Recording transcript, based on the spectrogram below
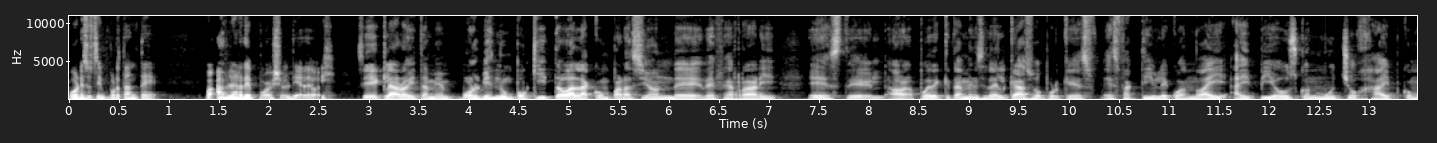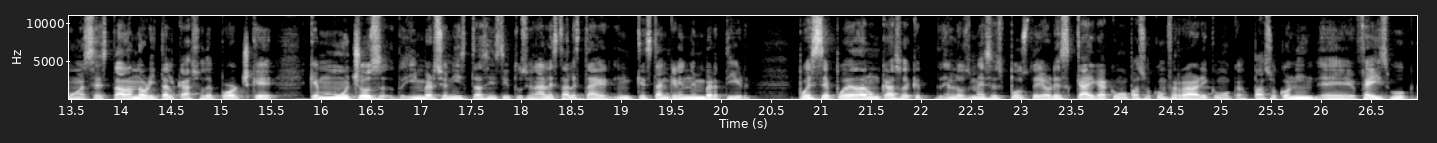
por eso es importante hablar de Porsche el día de hoy. Sí, claro, y también volviendo un poquito a la comparación de, Ferrari, este, ahora, puede que también se dé el caso, porque es, es, factible, cuando hay IPOs con mucho hype, como se está dando ahorita el caso de Porsche, que, que muchos inversionistas institucionales tal están, que están queriendo invertir, pues se puede dar un caso de que en los meses posteriores caiga como pasó con Ferrari, como pasó con eh, Facebook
